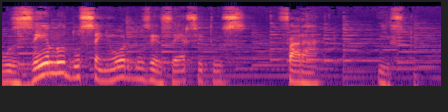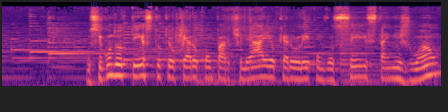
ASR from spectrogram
O zelo do Senhor dos Exércitos fará isto. O segundo texto que eu quero compartilhar e eu quero ler com você está em João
